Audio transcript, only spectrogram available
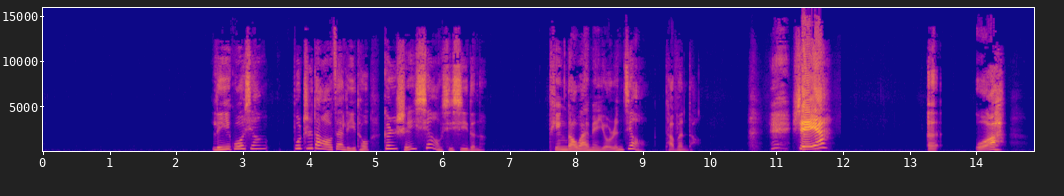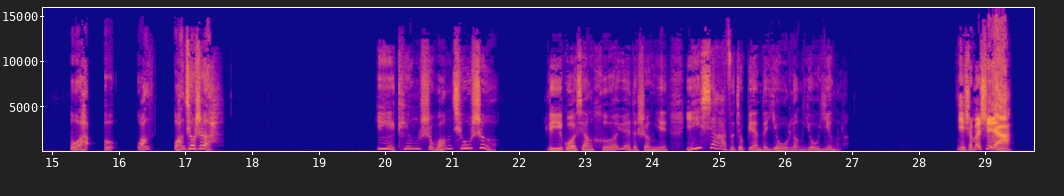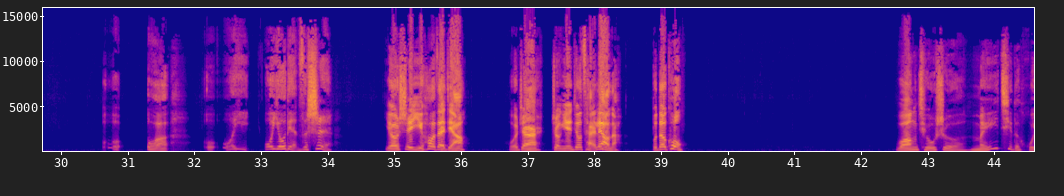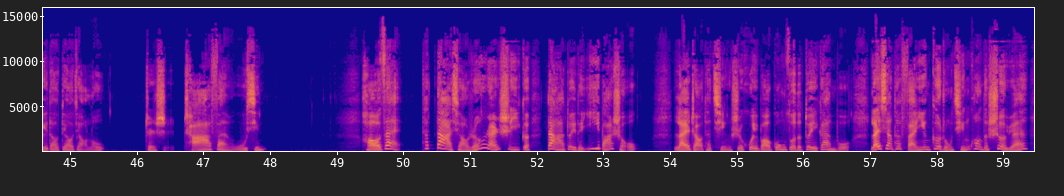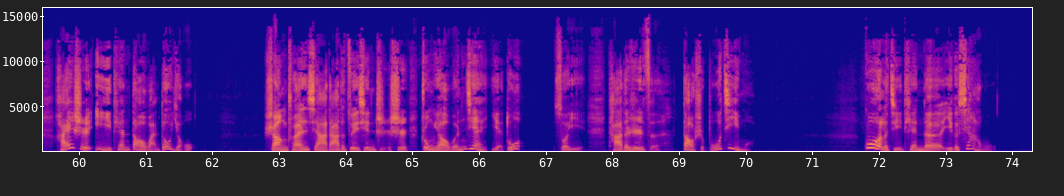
李国香不知道在里头跟谁笑嘻嘻的呢。听到外面有人叫，他问道：“ 谁呀？”“呃，我，我，呃，王王秋社。”一听是王秋社，李国香和悦的声音一下子就变得又冷又硬了。“你什么事啊？”“我，我，我，我有我有点子事，有事以后再讲。”我这儿正研究材料呢，不得空。王秋社没气的回到吊脚楼，真是茶饭无心。好在他大小仍然是一个大队的一把手，来找他请示汇报工作的队干部，来向他反映各种情况的社员，还是一天到晚都有。上传下达的最新指示、重要文件也多，所以他的日子倒是不寂寞。过了几天的一个下午，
